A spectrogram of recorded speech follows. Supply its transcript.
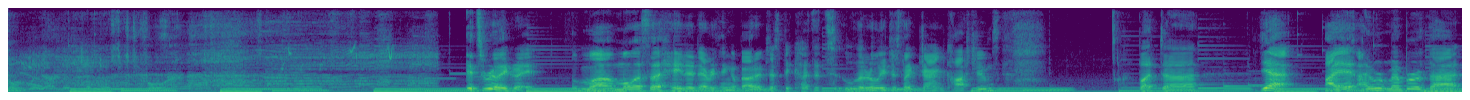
only on Nintendo 64. It's really great. Ma- Melissa hated everything about it just because it's literally just like giant costumes. But uh, yeah, I I remember that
